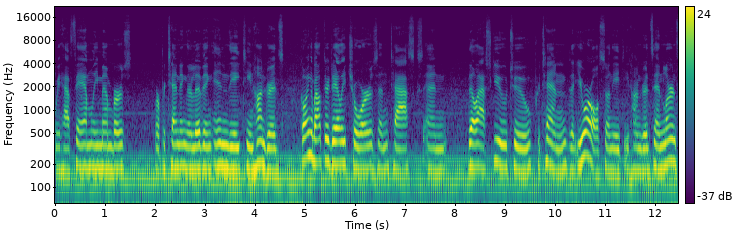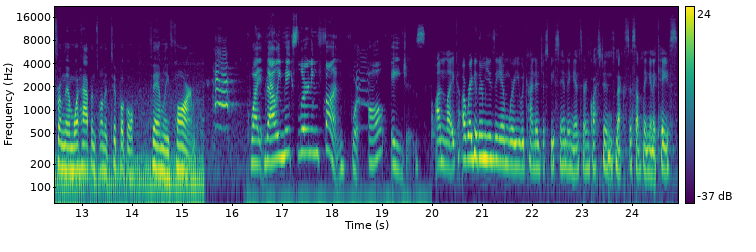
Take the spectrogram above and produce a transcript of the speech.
We have family members who are pretending they're living in the 1800s, going about their daily chores and tasks, and they'll ask you to pretend that you are also in the 1800s and learn from them what happens on a typical family farm. Quiet Valley makes learning fun for all ages. Unlike a regular museum where you would kind of just be standing answering questions next to something in a case,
